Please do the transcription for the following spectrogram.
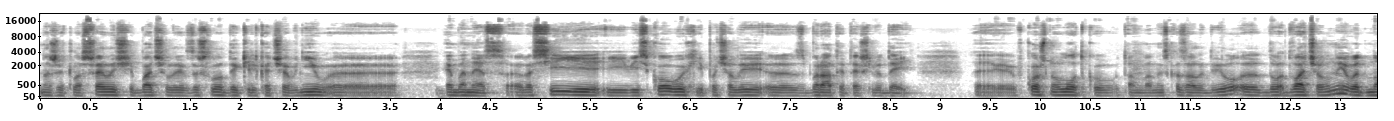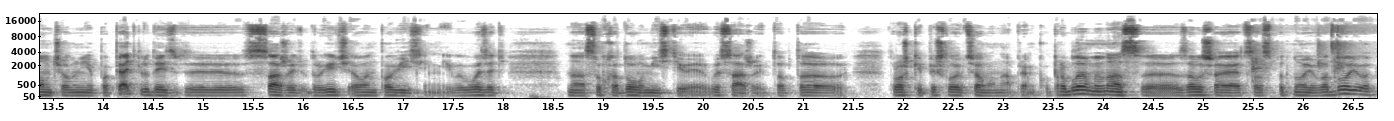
на житлошелищі, бачили, як зайшло декілька човнів е, МНС Росії і військових, і почали е, збирати теж людей. Е, В кожну лодку там вони сказали дві е, два човни. В одному човні по п'ять людей е, саджують, в другий човен по вісім і вивозять на суходол місті, висаджують. Тобто трошки пішло в цьому напрямку. Проблеми в нас залишаються з питною водою.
